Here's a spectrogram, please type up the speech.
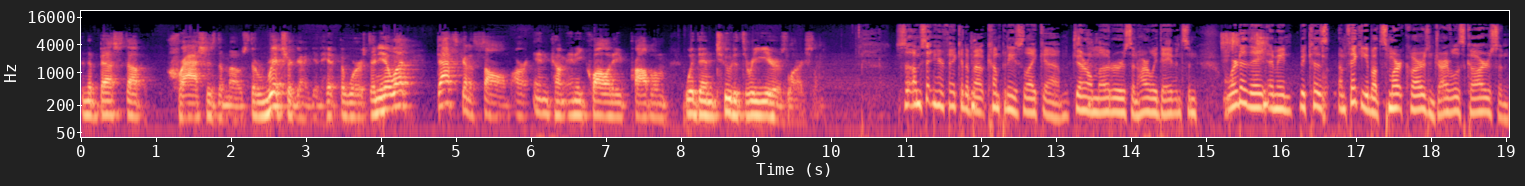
and the best stuff crashes the most. The rich are going to get hit the worst. And you know what? That's going to solve our income inequality problem within two to three years, largely. So I'm sitting here thinking about companies like um, General Motors and Harley Davidson. Where do they? I mean, because I'm thinking about smart cars and driverless cars and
